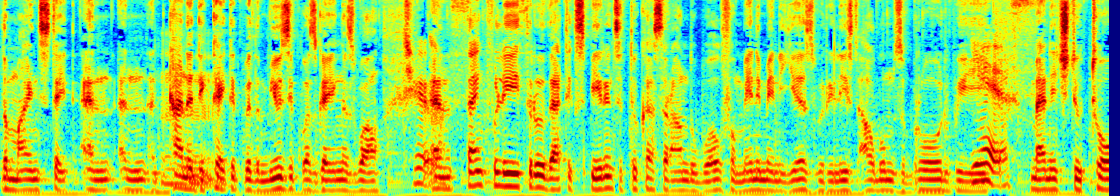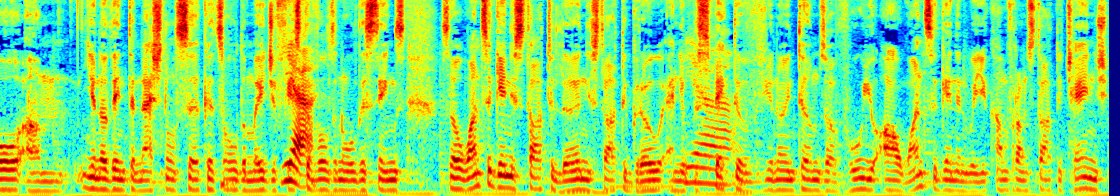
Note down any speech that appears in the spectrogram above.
the mind state and, and, and kind of dictated where the music was going as well. Mm. True. And thankfully, through that experience, it took us around the world for many, many years. We released albums abroad. We Yes. managed to tour, um, you know, the international circuits, all the major Yeah. festivals and all these things. So once again, you start to learn, you start to grow, and your Yeah. perspective, you know, in terms of who you are once again and where you come from, start to change,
